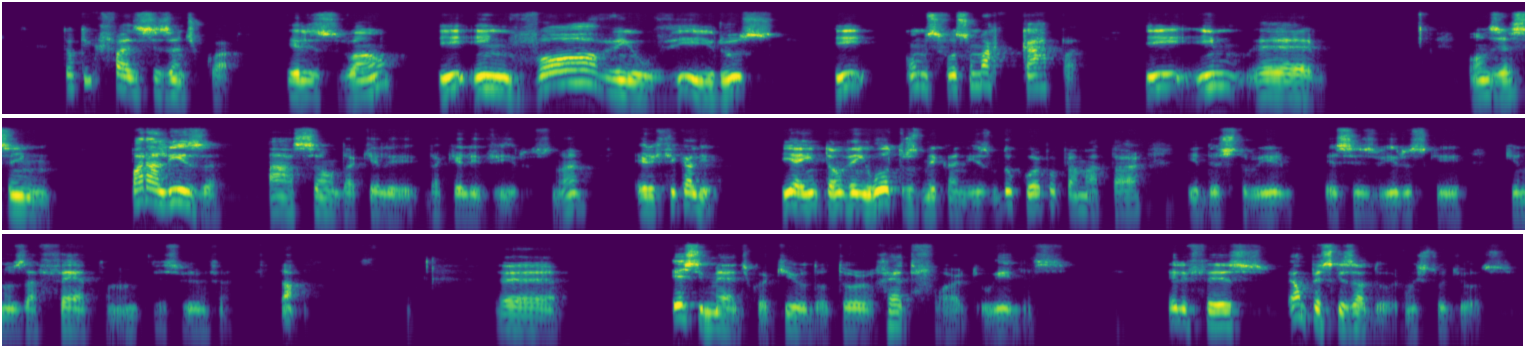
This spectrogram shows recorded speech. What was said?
Então, o que, que faz esses anticorpos? Eles vão e envolvem o vírus e como se fosse uma capa e, e é, vamos dizer assim, paralisa a ação daquele, daquele vírus. Não é? Ele fica ali. E aí, então, vem outros mecanismos do corpo para matar e destruir esses vírus que, que nos afetam. Não? Então, é, esse médico aqui, o Dr. Redford Williams, ele fez, é um pesquisador, um estudioso.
